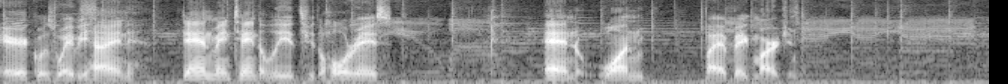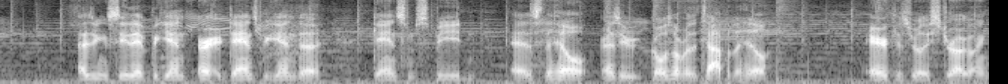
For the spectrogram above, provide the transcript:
Eric was way behind. Dan maintained a lead through the whole race and won by a big margin. As you can see, they've begin or Dan's begin to gain some speed as the hill as he goes over the top of the hill. Eric is really struggling.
